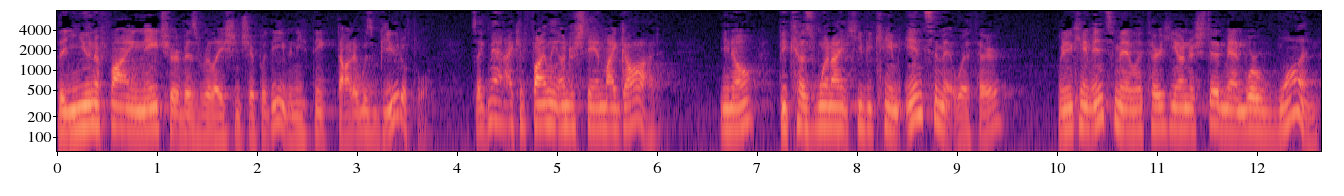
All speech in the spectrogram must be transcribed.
the unifying nature of his relationship with Eve, and he think, thought it was beautiful. It's like, man, I could finally understand my God. You know? Because when I, he became intimate with her, when he became intimate with her, he understood, man, we're one.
